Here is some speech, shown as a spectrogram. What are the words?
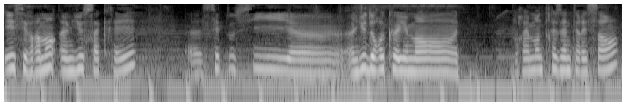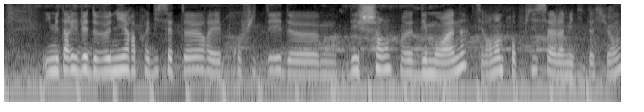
et c'est vraiment un lieu sacré. Euh, c'est aussi un lieu de recueillement vraiment très intéressant. Il m'est arrivé de venir après 17 heures et profiter de, des chants euh, des moines. C'est vraiment propice à la méditation.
